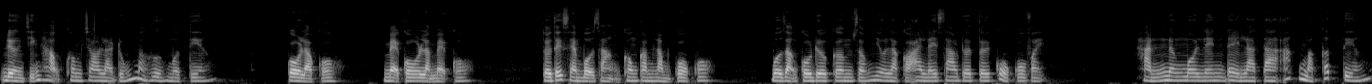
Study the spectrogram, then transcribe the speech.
Đường chính hạo không cho là đúng mà hừ một tiếng. Cô là cô, mẹ cô là mẹ cô. Tôi thích xem bộ dạng không căm lòng của cô. Bộ dạng cô đưa cơm giống như là có ai lấy dao đưa tới cổ cô vậy. Hắn nâng môi lên đầy là tà ác mà cất tiếng.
